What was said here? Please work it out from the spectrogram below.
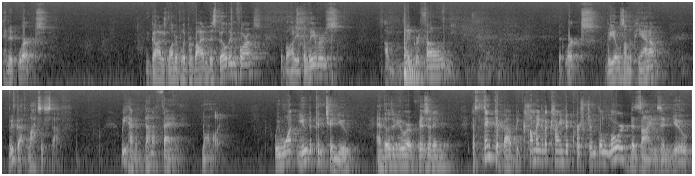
and it works. And God has wonderfully provided this building for us, the body of believers, a microphone that works, wheels on the piano. We've got lots of stuff. We haven't done a thing normally. We want you to continue, and those of you who are visiting, to think about becoming the kind of Christian the Lord designs in you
